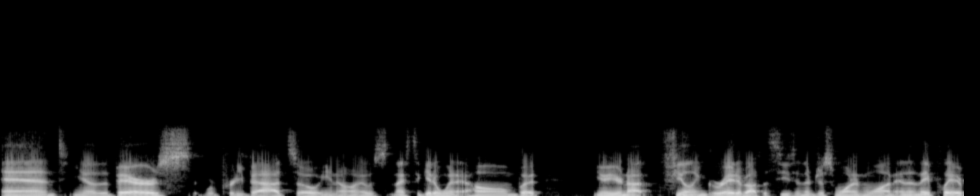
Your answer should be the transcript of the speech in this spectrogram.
And you know the Bears were pretty bad, so you know it was nice to get a win at home, but you know you're not feeling great about the season. They're just one and one, and then they play a,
